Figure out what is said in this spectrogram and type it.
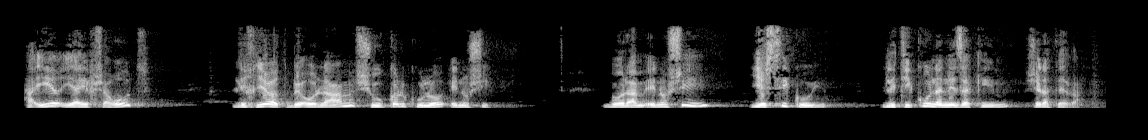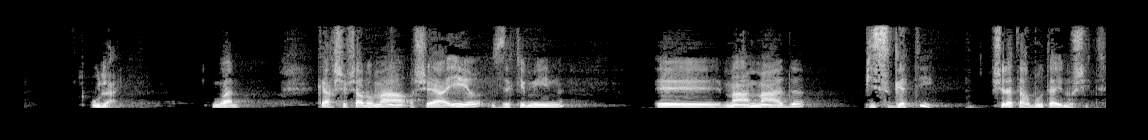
העיר היא האפשרות לחיות בעולם שהוא כל כולו אנושי. בעולם אנושי יש סיכוי לתיקון הנזקים של הטבע. אולי. מובן? כך שאפשר לומר שהעיר זה כמין אה, מעמד פסגתי של התרבות האנושית.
